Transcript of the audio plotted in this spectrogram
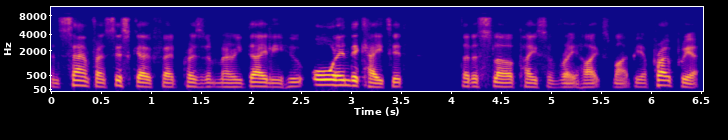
and San Francisco Fed President Mary Daly, who all indicated that a slower pace of rate hikes might be appropriate.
